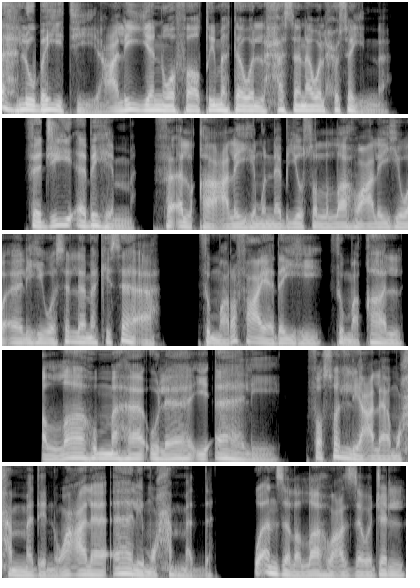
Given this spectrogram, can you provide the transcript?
أهل بيتي عليا وفاطمة والحسن والحسين. فجيء بهم فألقى عليهم النبي صلى الله عليه وآله وسلم كساءه ثم رفع يديه ثم قال اللهم هؤلاء آلي فصل على محمد وعلى آل محمد. وأنزل الله عز وجل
